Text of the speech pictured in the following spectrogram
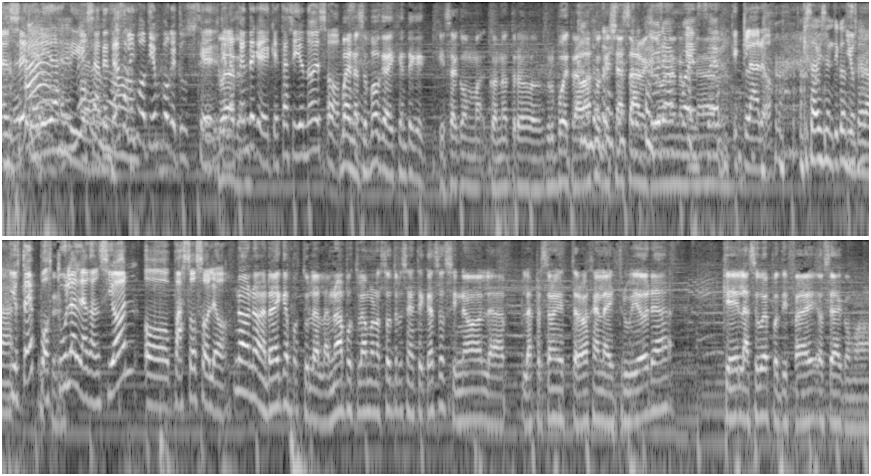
¿En serio? Queridas o ligas. sea, ¿te enterás al mismo tiempo que, tus, que, que la gente que, que está siguiendo eso? Bueno, supongo que hay gente que quizá con, con otro grupo de trabajo que ya sabe que van a puede ser. Que claro. Quizá Vicentico se ¿Y, y ustedes postulan la canción o pasó solo? No, no, en realidad hay que postularla. No la postulamos nosotros en este caso, sino la- las personas que trabajan en la distribuidora que la sube a Spotify. O sea, como ah,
